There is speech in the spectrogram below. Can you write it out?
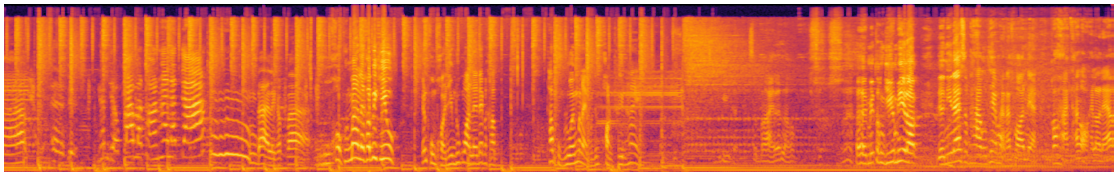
ครับเอองั้นเดี๋ยวป้ามาทอนให้นะจ๊ะ อืมได้เลยครับป้า โอ้โหขอบคุณมากเลยครับพี่คิว งั้นผมขอยืมทุกวันเลยได้ไหมครับ ถ้าผมรวยเมื่อไหร่ผมจะผ่อนคืนให้ สบายแล้วเรา เออไม่ต้องยืมพี่หรอก เดี๋ยวนี้นะสภากรุงเทพมหานครเนี่ยก็หาทางออกให้เราแล้ว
